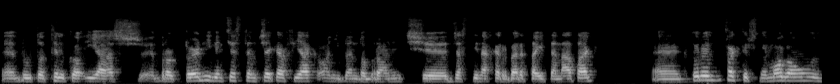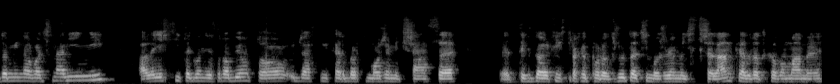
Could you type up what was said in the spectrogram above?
e, był to tylko i aż Brock Purdy, więc jestem ciekaw, jak oni będą bronić e, Justina Herberta i ten atak, e, który faktycznie mogą zdominować na linii, ale jeśli tego nie zrobią, to Justin Herbert może mieć szansę tych Dolphins trochę porozrzucać i możemy mieć strzelankę. Dodatkowo mamy,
